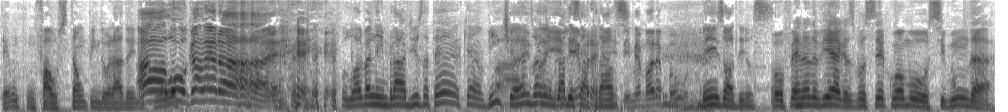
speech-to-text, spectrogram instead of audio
tem um, um Faustão pendurado aí no fundo. Alô, galera! É. O Lore vai lembrar disso até que há 20 anos vai, lembrar ele desse lembra. atraso. Tem memória boa. Bens, ó Deus. Ô, Fernanda Viegas, você como segunda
